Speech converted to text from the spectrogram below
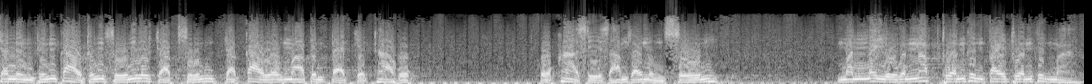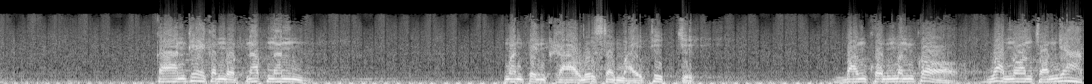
จะหนึ่งถึงเก้าถึงศูนย์รู้จักศูนย์จากเก้าลงมาเป็นแปดเจ็ดห้าหกหกห้าสี่สามสองหนึ่งศูนย์มันไม่อยู่กันนับทวนขึ้นไปทวนขึ้นมา การที่กำหนดนับนั้น มันเป็นคราวหรือสมัยที่จิต บางคนมันก็ว่านอนสอนยาก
